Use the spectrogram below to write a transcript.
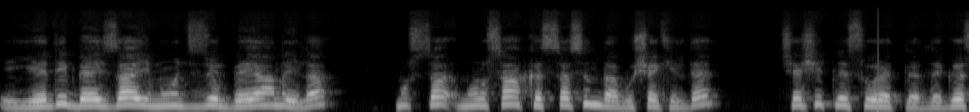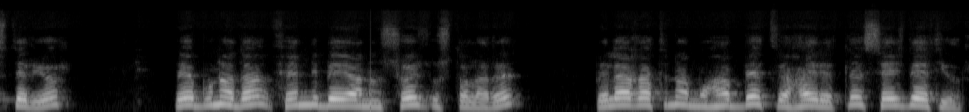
e, yedi beyzai mucizül beyanıyla Musa, Musa kıssasını da bu şekilde çeşitli suretlerde gösteriyor ve buna da fenli beyanın söz ustaları belagatına muhabbet ve hayretle secde ediyor.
